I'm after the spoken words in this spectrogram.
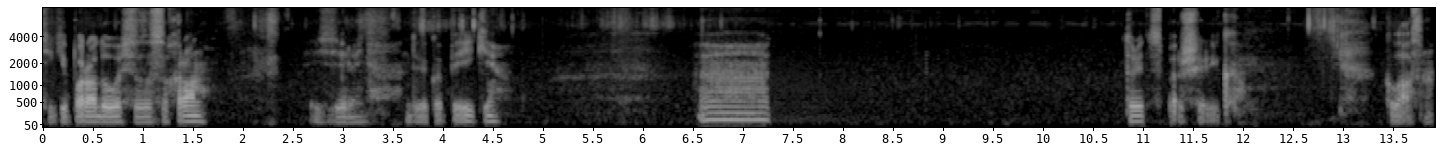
Тільки порадувався за сохран. І зелень. Дві копійки. Е, 31 рік. Класно.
